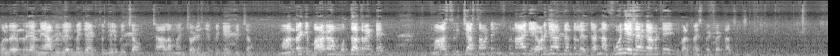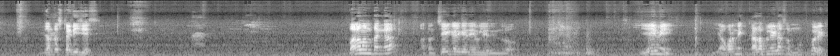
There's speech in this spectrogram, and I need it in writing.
కులరవీంద్ర గారిని యాభై వేలు మెజారిటీతో గెలిపించాం. చాలా మంచోడని చెప్పి గెలిపించాం. మా అందరికి బాగా ముద్దు అతనంటే మా ఆస్తులు ఇచ్చేస్తామంటే నాకు ఎవరికేం అభ్యంతరం లేదు. కానీ నాకు ఫోన్ చేశారు కాబట్టి ఇవాళ ప్రెస్ మీట్ పెట్టాల్సి వచ్చింది. ఇదంతా స్టడీ చేసి. బలవంతంగా అతను చేయగలిగేది ఏం లేదు ఇందులో. ఏమి ఎవరిని కదపలేడు అసలు ముట్టుకోలేడు.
